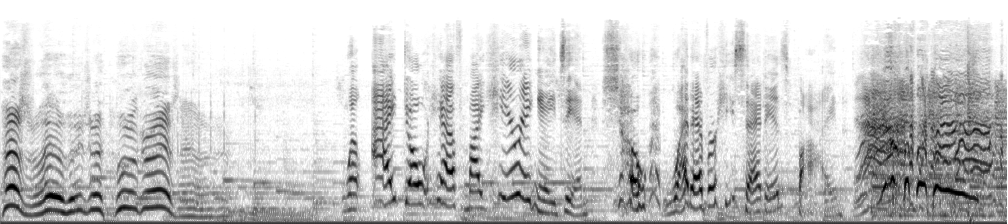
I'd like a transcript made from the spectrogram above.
that's just great. Well, I don't have my hearing aids in, so whatever he said is fine.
